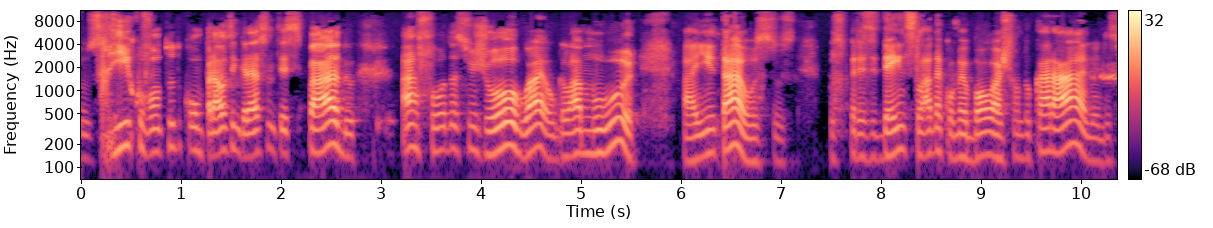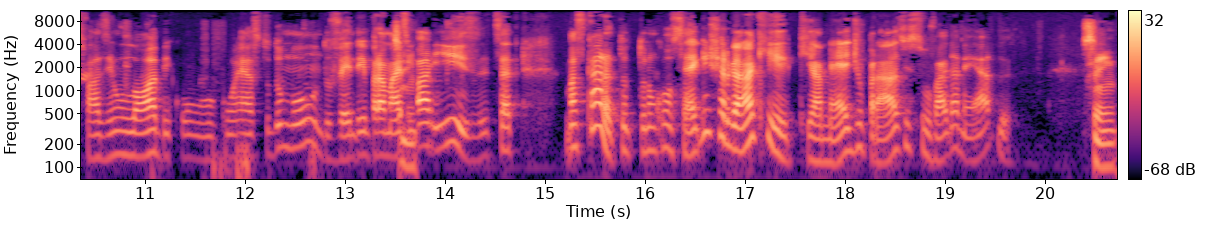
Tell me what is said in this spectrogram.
os ricos vão tudo comprar os ingressos antecipados. Ah, foda-se o jogo, ah, é o glamour. Aí tá, os, os, os presidentes lá da Comebol acham do caralho, eles fazem um lobby com, com o resto do mundo, vendem para mais Sim. países, etc. Mas, cara, tu, tu não consegue enxergar que, que a médio prazo isso vai dar merda. Sim.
